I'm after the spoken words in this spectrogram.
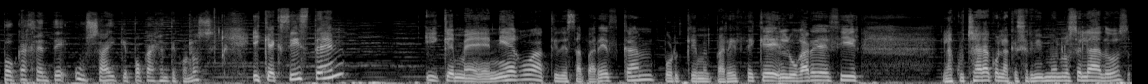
poca gente usa y que poca gente conoce. y que existen y que me niego a que desaparezcan porque me parece que en lugar de decir la cuchara con la que servimos los helados,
